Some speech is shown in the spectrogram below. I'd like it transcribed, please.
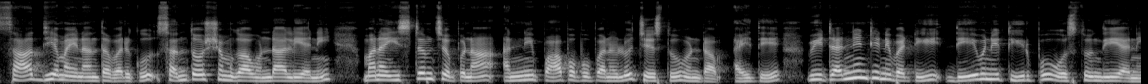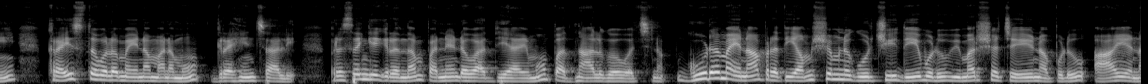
సాధ్యమైనంత వరకు సంతోషంగా ఉండాలి అని మన ఇష్టం చొప్పున అన్ని పాపపు పనులు చేస్తూ ఉంటాం. అయితే వీటన్నింటిని బట్టి దేవుని తీర్పు వస్తుంది అని క్రైస్తవులమైన మనము గ్రహించాలి. ప్రసంగి గ్రంథం పన్నెండవ అధ్యాయము పద్నాలుగో వచనం. గూఢమైన ప్రతి అంశమును గూర్చి దేవుడు విమర్శ చేయనప్పుడు ఆయన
